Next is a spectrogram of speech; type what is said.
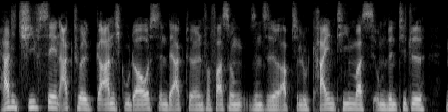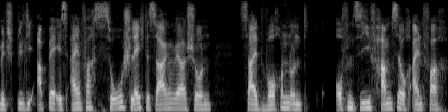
Ja, die Chiefs sehen aktuell gar nicht gut aus. In der aktuellen Verfassung sind sie absolut kein Team, was um den Titel mitspielt. Die Abwehr ist einfach so schlecht, das sagen wir ja schon seit Wochen und offensiv haben sie auch einfach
